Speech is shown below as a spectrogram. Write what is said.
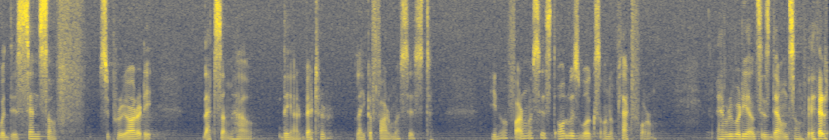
with this sense of superiority that somehow they are better, like a pharmacist. You know, a pharmacist always works on a platform. Everybody else is down somewhere.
